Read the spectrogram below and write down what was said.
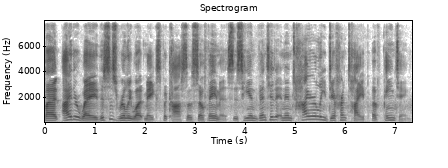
But either way, this is really what makes Picasso so famous, is he invented an entirely different type of painting.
